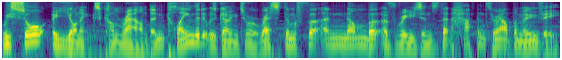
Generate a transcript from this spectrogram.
we saw a Yonyx come round and claim that it was going to arrest them for a number of reasons that happened throughout the movie.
